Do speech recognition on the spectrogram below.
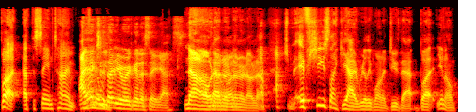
but at the same time, I actually thought you were going to say yes. No, no, no, no, no, no, no. if she's like, yeah, I really want to do that. But, you know,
